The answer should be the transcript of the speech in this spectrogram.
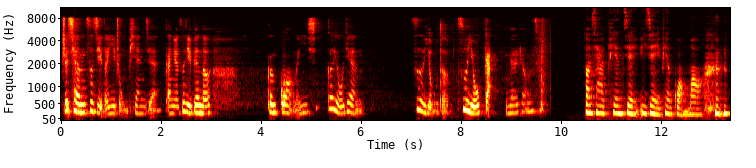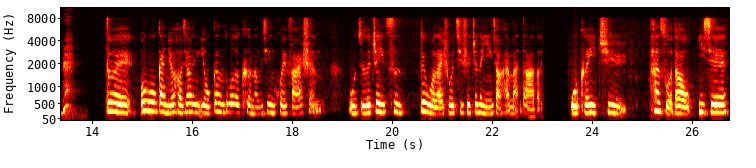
之前自己的一种偏见，感觉自己变得更广了一些，更有点自由的自由感，应该这样讲。放下偏见，遇见一片广袤。对，我我感觉好像有更多的可能性会发生。我觉得这一次对我来说，其实真的影响还蛮大的。我可以去探索到一些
